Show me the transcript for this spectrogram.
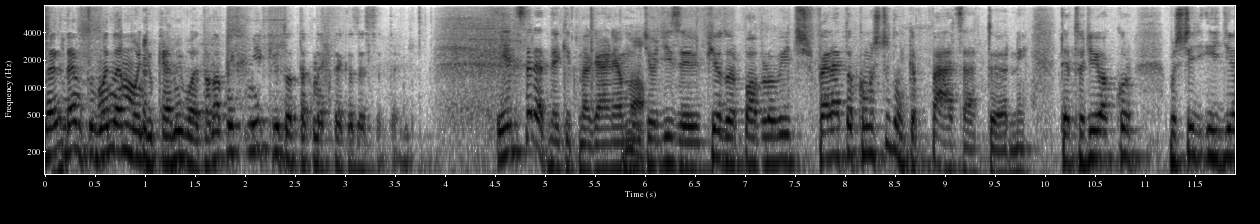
Ne, nem, tudom, nem mondjuk el, mi volt a nap, mik, mik jutottak nektek az eszetekbe? Én szeretnék itt megállni amúgy, Na. hogy izé, Fyodor Pavlovics felett, akkor most tudunk-e pálcát törni? Tehát, hogy ő akkor most így, így,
